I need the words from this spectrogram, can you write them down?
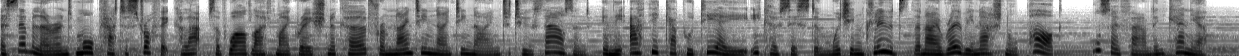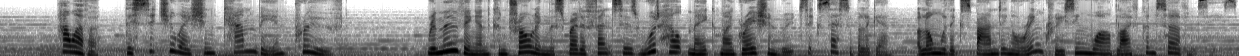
A similar and more catastrophic collapse of wildlife migration occurred from 1999 to 2000 in the Athi Kaputiei ecosystem, which includes the Nairobi National Park, also found in Kenya. However, this situation can be improved. Removing and controlling the spread of fences would help make migration routes accessible again, along with expanding or increasing wildlife conservancies.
